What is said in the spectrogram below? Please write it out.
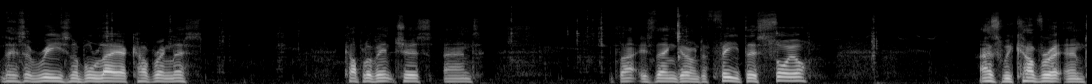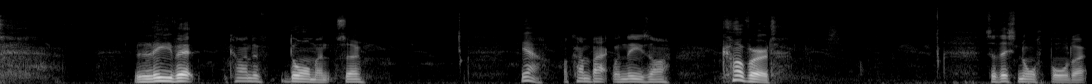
there's a reasonable layer covering this. Couple of inches and that is then going to feed this soil as we cover it and leave it kind of dormant. So yeah, I'll come back when these are covered. So this north border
